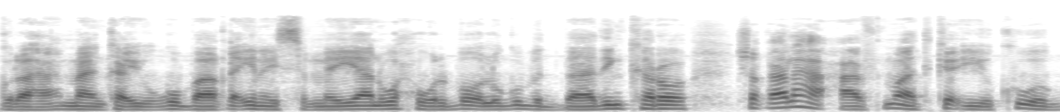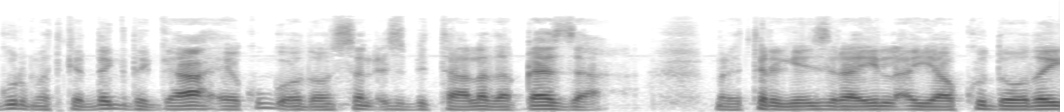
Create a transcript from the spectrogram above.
golaha ammaanka ayuu ugu baaqay inay sameeyaan wax walba oo lagu badbaadin karo shaqaalaha caafimaadka iyo kuwa gurmadka deg dega ah ee ku go-doonsan cisbitaalada gaza milatariga israa'il ayaa ku dooday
